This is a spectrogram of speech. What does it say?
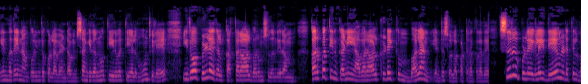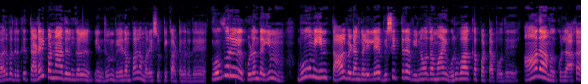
என்பதை நாம் புரிந்து கொள்ள வேண்டும். சங்கீதம் நூத்தி இருபத்தி ஏழு மூன்றிலே இதோ பிள்ளைகள் கர்த்தரால் வரும் சுதந்திரம். கற்பத்தின் கனி அவரால் கிடைக்கும் பலன் என்று சொல்லப்பட்டிருக்கிறது. சிறு பிள்ளைகளை தேவனிடத்தில் வருவதற்கு தடை பண்ணாதிருங்கள் என்றும் வேதம் பல முறை சுட்டி காட்டுகிறது ஒவ்வொரு குழந்தையும் பூமியின் தாழ்விடங்களிலே விசித்திர வினோதமாய் உருவாக்கப்பட்ட போது ஆதாமுக்குள்ளாக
